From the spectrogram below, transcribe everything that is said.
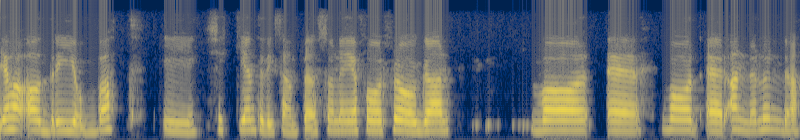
jag har aldrig jobbat i Tjeckien till exempel. Så när jag får frågan vad, eh, vad är annorlunda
